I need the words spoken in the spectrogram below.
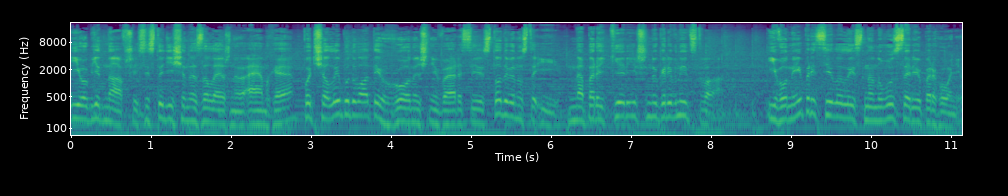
і, об'єднавшись із тоді ще незалежною AMG, почали будувати гоночні версії 190i наперекір рішенню керівництва. І вони прицілились на нову серію перегонів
